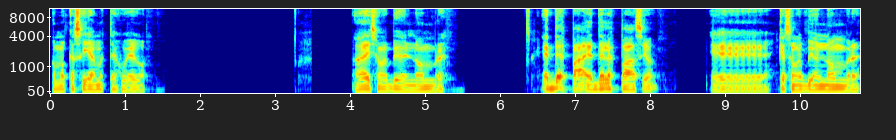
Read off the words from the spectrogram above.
¿Cómo es que se llama este juego? Ay, se me olvidó el nombre. Es, de es del espacio. Eh, que se me olvidó el nombre.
